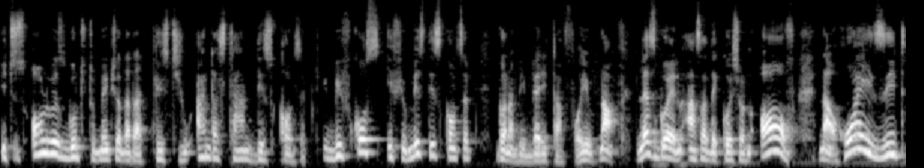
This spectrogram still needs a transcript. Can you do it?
it is always good to make sure that at least you understand this concept. Because if you miss this concept, it's going to be very tough for you. Now, let's go and answer the question of now, why is it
